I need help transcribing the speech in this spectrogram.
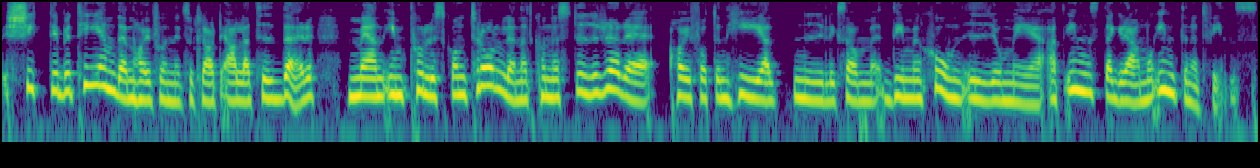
shitty-beteenden har ju funnits såklart i alla tider, men impulskontrollen, att kunna styra det, har ju fått en helt ny liksom, dimension i och med att Instagram och internet finns.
